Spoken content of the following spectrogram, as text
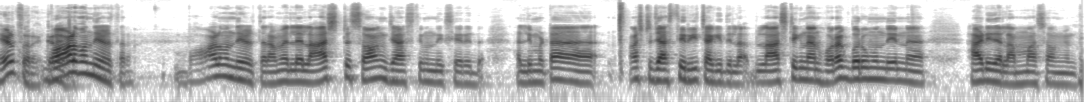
ಹೇಳ್ತಾರೆ ಭಾಳ ಮಂದಿ ಹೇಳ್ತಾರೆ. ಭಾಳ ಮಂದಿ ಹೇಳ್ತಾರೆ. ಆಮೇಲೆ ಲಾಸ್ಟ್ ಸಾಂಗ್ ಜಾಸ್ತಿ ಮಂದಿಗೆ ಸೇರಿದ್ದ. ಅಲ್ಲಿ ಮಟ್ಟ ಅಷ್ಟು ಜಾಸ್ತಿ ರೀಚ್ ಆಗಿದ್ದಿಲ್ಲ. ಲಾಸ್ಟಿಗೆ ನಾನು ಹೊರಗೆ ಬರೋ ಮುಂದೆ ಏನು ಹಾಡಿದಲ್ಲ ಅಮ್ಮ ಸಾಂಗ್ ಅಂತ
